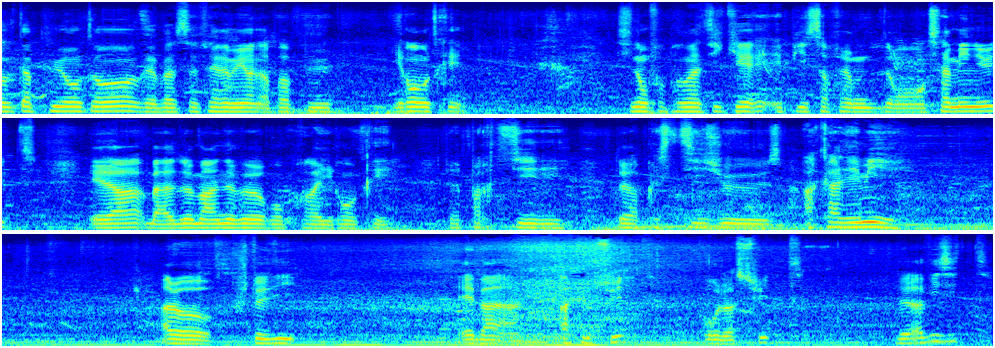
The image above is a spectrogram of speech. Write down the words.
comme t'as pu entendre, eh ben, ça fermé, on n'a pas pu y rentrer. Sinon faut prendre un ticket et puis ça ferme dans 5 minutes. Et là, bah, demain à 9h on pourra y rentrer. Faire partie de la prestigieuse académie. Alors, je te dis, eh ben, à tout de suite pour la suite de la visite.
